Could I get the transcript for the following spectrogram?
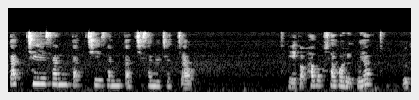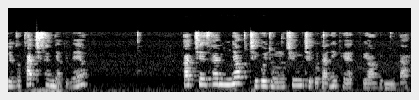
까치산, 까치산, 까치산을 찾죠. 여기가 화곡 사거리고요. 여기가 까치산역이네요. 까치산역 지구중심 지구단위 계획구역입니다.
